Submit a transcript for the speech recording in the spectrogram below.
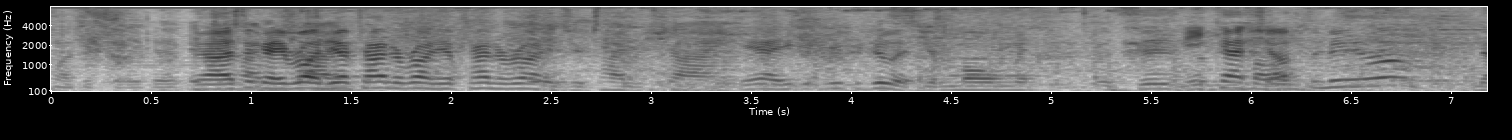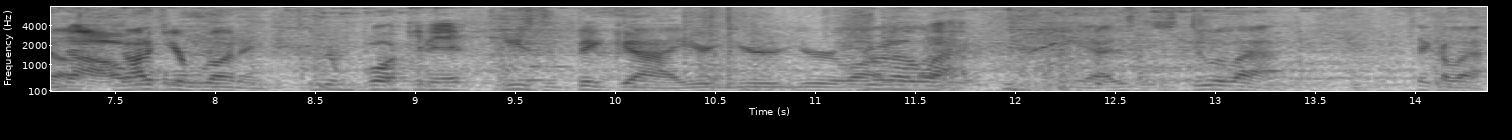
Yeah, I'm just going to take it. No, it's okay. Run. You have time to run. You have time to run. It's your time to shine. Yeah, you can, you can do It's it. your moment. This is Can he catch up moment. to me though? No, No. not if you're running. You're booking it. He's the big guy. You're you're you're a lot. Do lighter. lap. Yeah, just, just do a lap. Take a lap.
